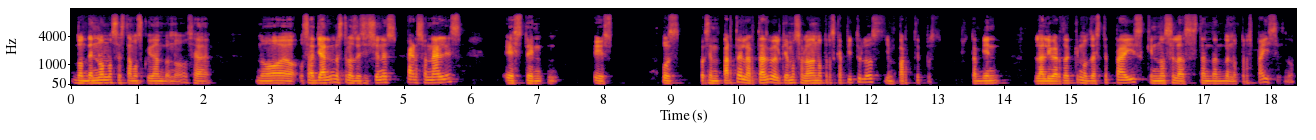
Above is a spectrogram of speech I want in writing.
donde no nos estamos cuidando, ¿no? O sea, no, o sea, ya nuestras decisiones personales, este, es, pues, pues en parte del hartazgo del que hemos hablado en otros capítulos y en parte, pues, también la libertad que nos da este país que no se las están dando en otros países, ¿no?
